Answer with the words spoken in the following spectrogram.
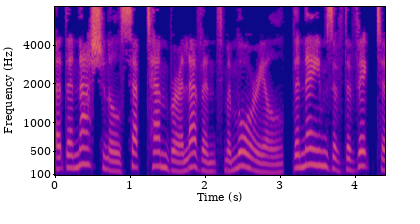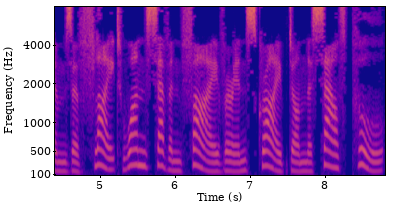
At the National September 11 Memorial, the names of the victims of Flight 175 are inscribed on the South Pool,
